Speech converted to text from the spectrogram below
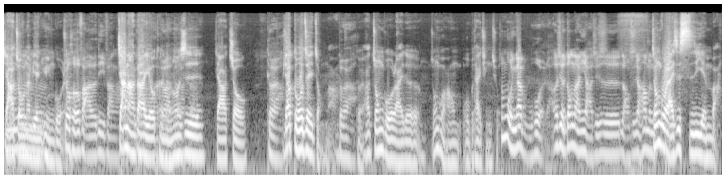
加州那边运过来，就合法的地方啊，加拿大也有可能，或是加州。对啊比，较多这种啦。对啊，对啊，中国来的，中国好像我不太清楚。中国应该不会啦，而且东南亚其实老实讲，他们中国来是私烟吧，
